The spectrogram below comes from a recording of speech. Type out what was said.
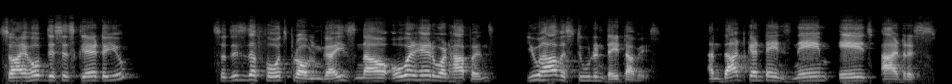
So I hope this is clear to you. So this is the fourth problem guys. Now over here what happens, you have a student database and that contains name, age, address.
